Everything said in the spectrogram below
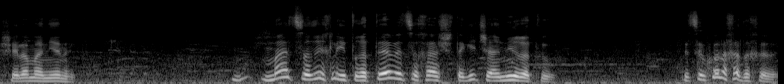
שאלה מעניינת. מה צריך להתרטב אצלך שתגיד שאני רטוב? אצל כל אחד אחרת.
